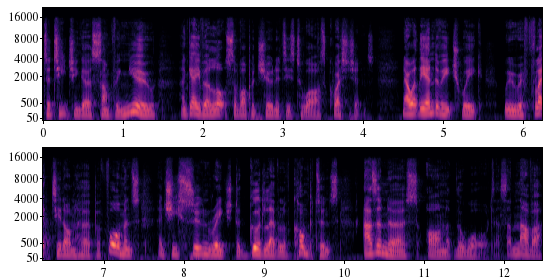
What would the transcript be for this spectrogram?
to teaching her something new and gave her lots of opportunities to ask questions. Now, at the end of each week, we reflected on her performance and she soon reached a good level of competence as a nurse on the ward. That's another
